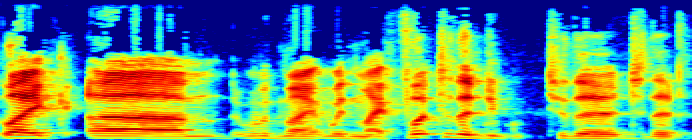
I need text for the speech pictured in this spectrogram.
like um, with my with my foot to the to the to the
